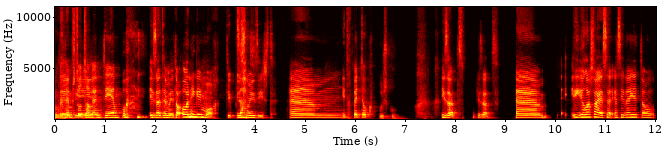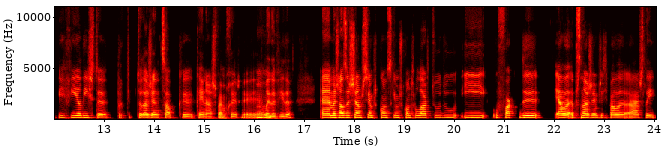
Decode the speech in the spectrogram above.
morremos contentes. todos e- ao mesmo tempo Exatamente, ou, ou ninguém morre, tipo, isso Exato. não existe. Ahm, e de repente é o crepúsculo. Exato, exato. Ahm, e lá está, essa, essa ideia tão irrealista, porque tipo, toda a gente sabe que quem nasce vai morrer, é a Uhum. lei da vida, Ah, mas nós achamos sempre que conseguimos controlar tudo e o facto de ela, a personagem principal, a Ashley,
